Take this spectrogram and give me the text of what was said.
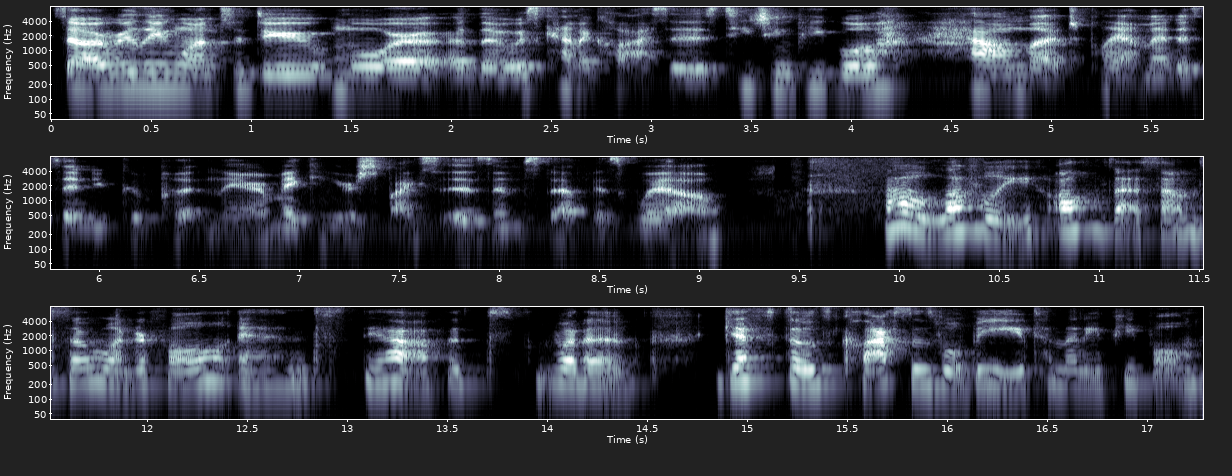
So I really want to do more of those kind of classes, teaching people how much plant medicine you can put in there, making your spices and stuff as well. Oh, lovely. All of that sounds so wonderful. And yeah, it's what a gift those classes will be to many people.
